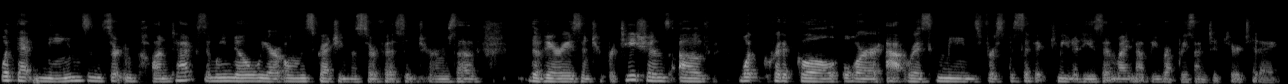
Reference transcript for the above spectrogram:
what that means in certain contexts. And we know we are only scratching the surface in terms of the various interpretations of what critical or at risk means for specific communities that might not be represented here today.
